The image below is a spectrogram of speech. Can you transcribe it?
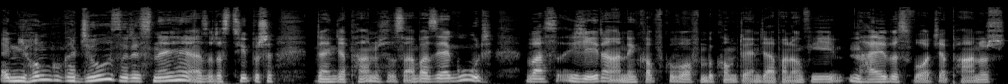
Nihongo ga Josu des, ne? Also das typische, dein Japanisch ist aber sehr gut, was jeder an den Kopf geworfen bekommt, der in Japan irgendwie ein halbes Wort Japanisch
